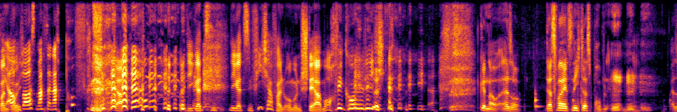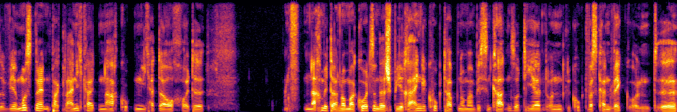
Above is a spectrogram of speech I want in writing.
wenn aufbaust, machst du danach Puff. Ja. Und die ganzen, die ganzen Viecher fallen um und sterben. Ach, wie goldig. Genau, also das war jetzt nicht das Problem. Also wir mussten halt ein paar Kleinigkeiten nachgucken. Ich hatte auch heute Nachmittag noch mal kurz in das Spiel reingeguckt, habe noch mal ein bisschen Karten sortiert und geguckt, was kann weg und äh,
